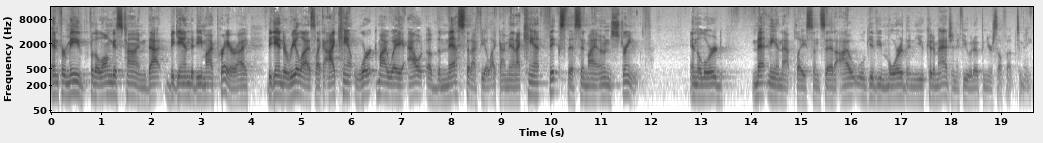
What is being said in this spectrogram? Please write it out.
And for me, for the longest time, that began to be my prayer. I began to realize like I can't work my way out of the mess that I feel like I'm in. I can't fix this in my own strength. And the Lord met me in that place and said, I will give you more than you could imagine if you would open yourself up to me.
